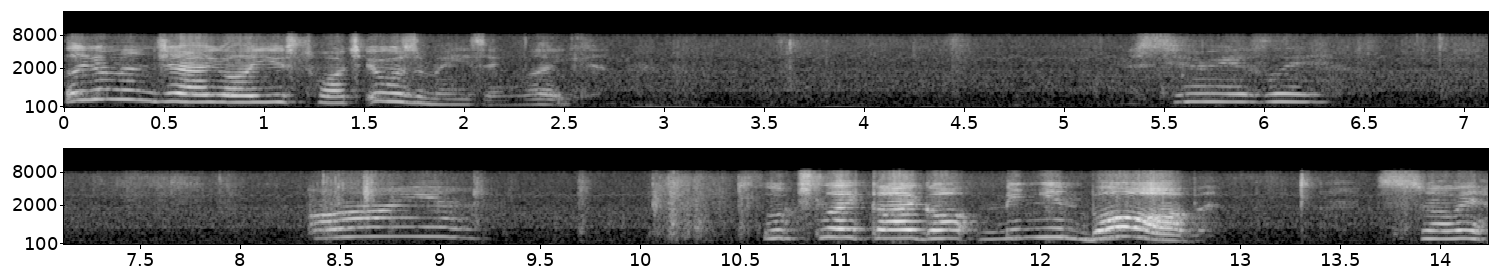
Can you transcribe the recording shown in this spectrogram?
Lego Ninjago I used to watch, it was amazing. Like, seriously? I... Looks like I got Minion Bob. So, yeah.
